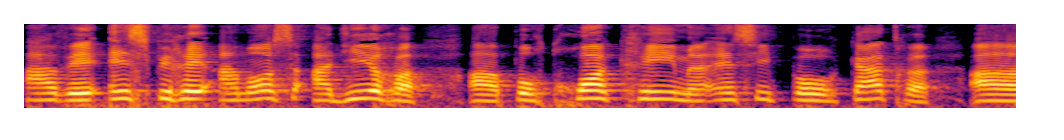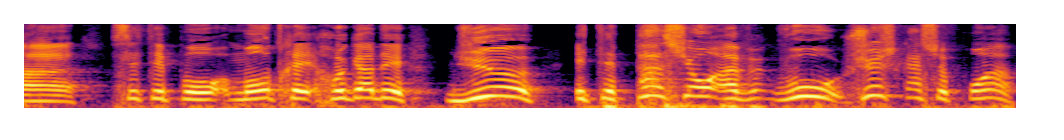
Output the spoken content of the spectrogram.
avait inspiré Amos à dire euh, pour trois crimes ainsi pour quatre, euh, c'était pour montrer, regardez, Dieu était patient avec vous jusqu'à ce point.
